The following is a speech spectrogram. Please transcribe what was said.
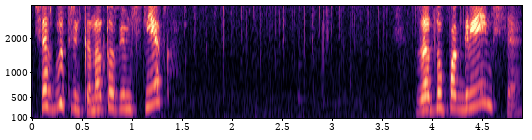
Сейчас быстренько натопим снег. Заодно погреемся.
